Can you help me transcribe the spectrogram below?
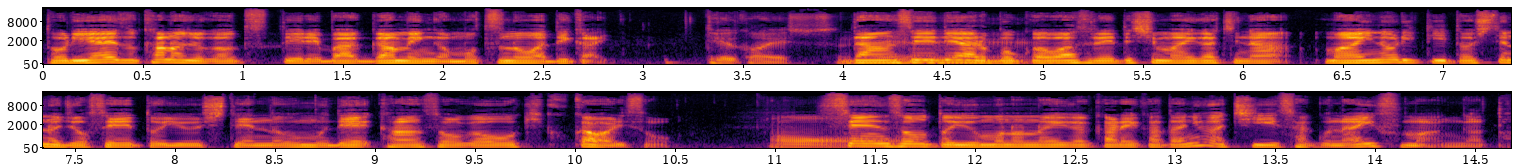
とりあえず彼女が映っていれば画面が持つのはでかい。でかいっすね。男性である僕は忘れてしまいがちな、マイノリティとしての女性という視点の有無で感想が大きく変わりそう。戦争というものの描かれ方には小さくない不満が、と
